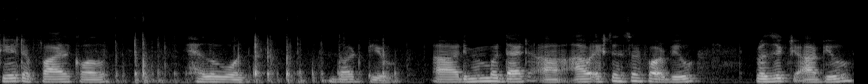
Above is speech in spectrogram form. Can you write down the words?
create a file called hello world.vue uh, remember that uh, our extension for Vue project are Vue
